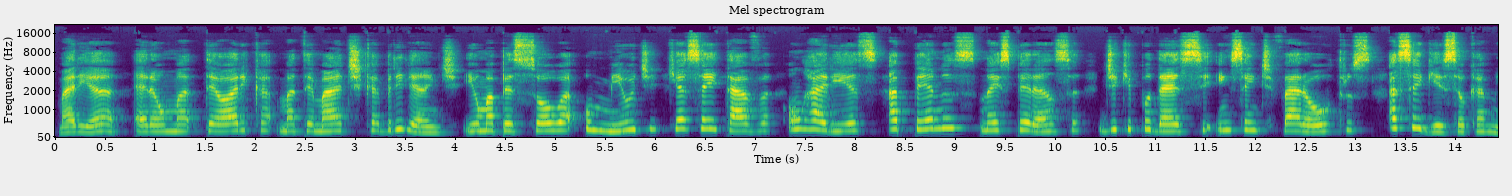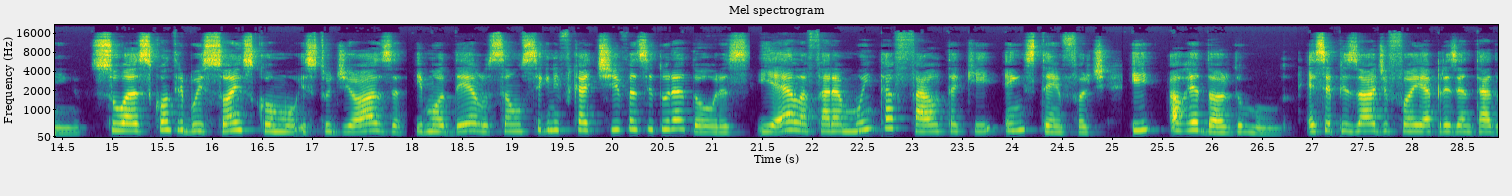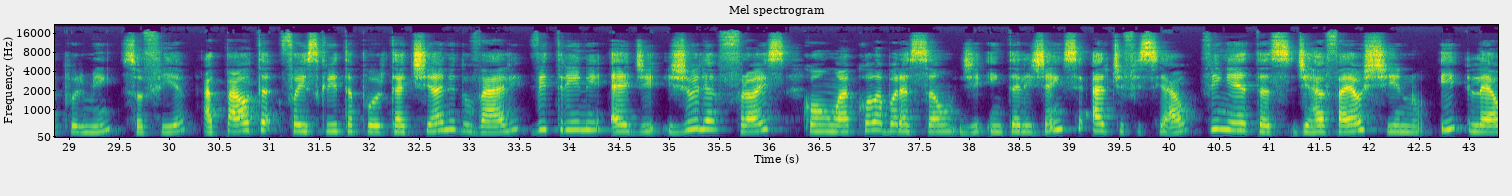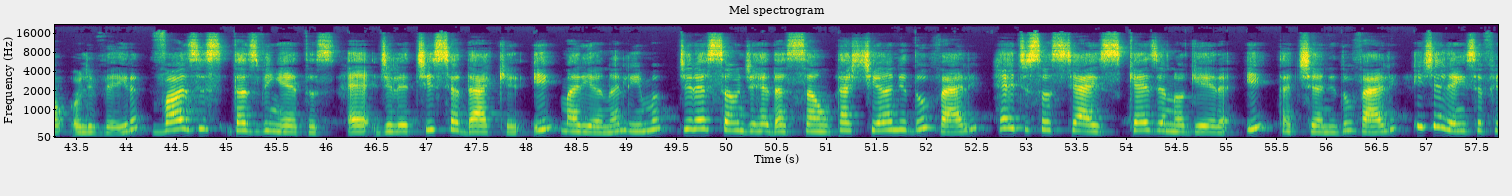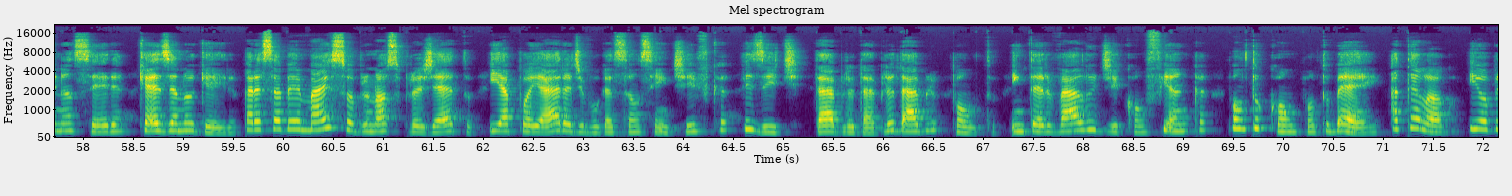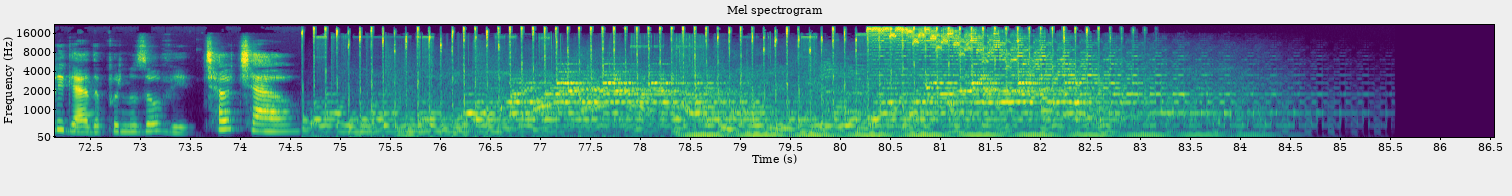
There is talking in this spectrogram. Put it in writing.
Marianne era uma teórica matemática brilhante e uma pessoa humilde que aceitava honrarias apenas na esperança de que pudesse incentivar outros a seguir seu caminho. Suas contribuições como estudiosa e modelo são significativas e duradouras, e ela fará muita falta aqui em Stanford e ao redor do mundo. Esse episódio foi apresentado por mim, Sofia. A pauta foi escrita por Tatiane Duvalle. Vitrine é de Julia Frois, com a colaboração de Inteligência Artificial. Vinhetas de Rafael Chino e Léo Oliveira. Vozes das vinhetas é de Letícia Dacker e Mariana Lima. Direção de redação Tatiane Duvalle. Redes sociais Késia Nogueira e Tatiane Duvalle e gerência financeira Késia Nogueira. Para saber mais sobre o nosso projeto e apoiar a divulgação científica, visite www.intervalodeconfianca.com.br. Até logo e obrigada por nos ouvir. Tchau, tchau!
